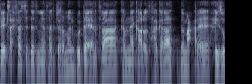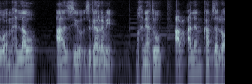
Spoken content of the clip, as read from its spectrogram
ቤት ጽሕፈት ስደተኛታት ጀርመን ጉዳይ ኤርትራ ከም ናይ ካልኦት ሃገራት ብማዕረ ሒዝዎ ምህላው ኣዝዩ ዝገርም እዩ ምክንያቱ ኣብ ዓለም ካብ ዘለዋ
